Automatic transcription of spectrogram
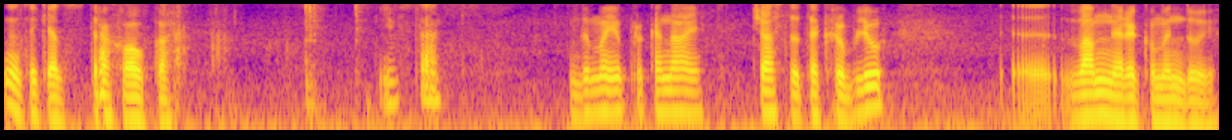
Ну, така страховка. І все. Думаю, проканає. Часто так роблю. Е, Вам не рекомендую.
